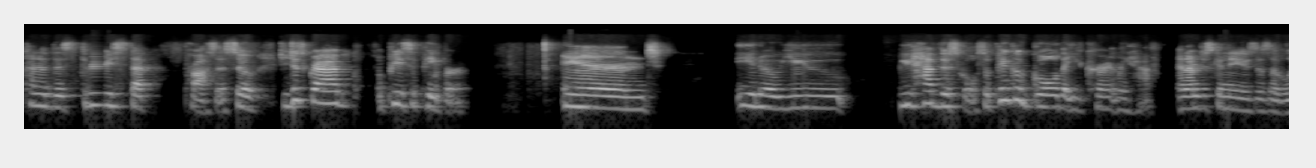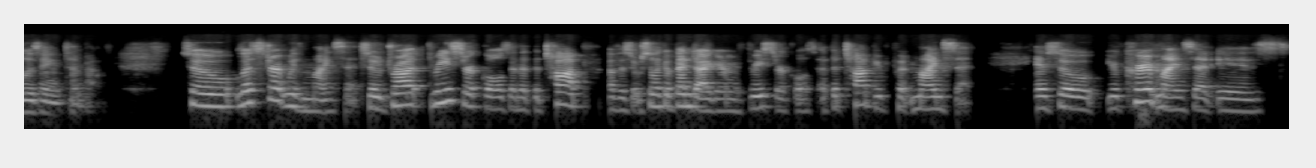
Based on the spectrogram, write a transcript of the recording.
kind of this three step process. So you just grab a piece of paper and you know you you have this goal. So pick a goal that you currently have. And I'm just going to use this of losing 10 pounds. So let's start with mindset. So draw three circles, and at the top of the circle, so like a Venn diagram with three circles, at the top you put mindset. And so your current mindset is,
